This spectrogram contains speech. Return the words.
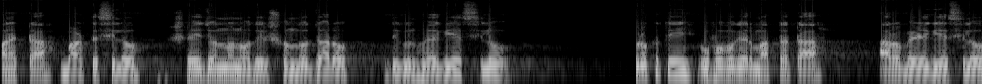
অনেকটা বাড়তেছিল, সেই জন্য নদীর সৌন্দর্য আরও দ্বিগুণ হয়ে গিয়েছিল। প্রকৃতি উপভোগের মাত্রাটা আরও বেড়ে গিয়েছিল।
